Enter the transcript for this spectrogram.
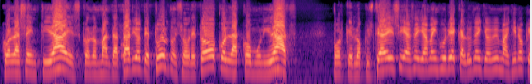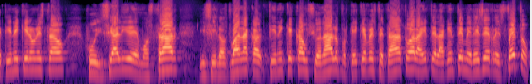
con las entidades, con los mandatarios de turno y sobre todo con la comunidad porque lo que usted decía se llama injuria y calumnia y yo me imagino que tiene que ir a un estado judicial y demostrar y si los van a tienen que caucionarlo porque hay que respetar a toda la gente, la gente merece respeto.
